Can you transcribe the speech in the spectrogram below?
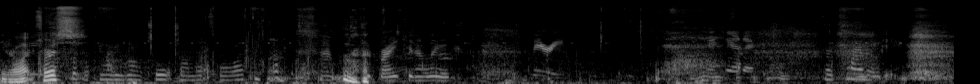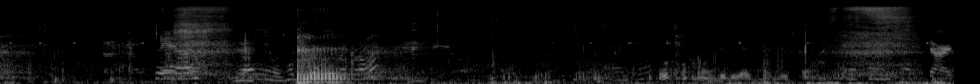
You right, Chris? Bloody wrong torch on, that's why. Don't want to break in a leg. Very. Titanic. Satanic. Looks like my video camera's gone. Start.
